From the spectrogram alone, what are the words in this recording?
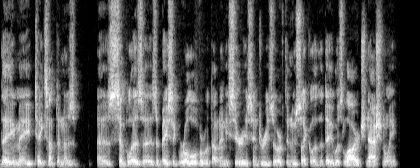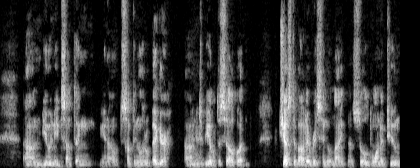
They may take something as as simple as a, as a basic rollover without any serious injuries, or if the news cycle of the day was large nationally, um, you would need something, you know, something a little bigger um, Mhm. to be able to sell. But just about every single night, I sold one or two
